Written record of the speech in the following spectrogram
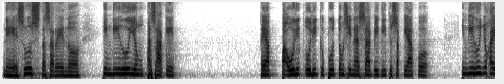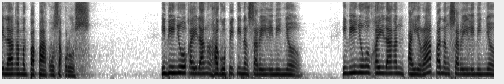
ni Jesus Nazareno, hindi ho yung pasakit. Kaya paulit-ulit ko po itong sinasabi dito sa Quiapo, hindi ho nyo kailangan magpapako sa krus. Hindi nyo kailangan hagupitin ng sarili ninyo. Hindi nyo kailangan pahirapan ng sarili ninyo.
